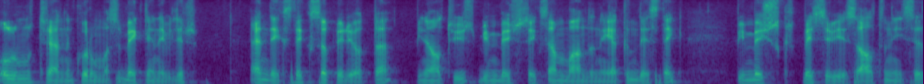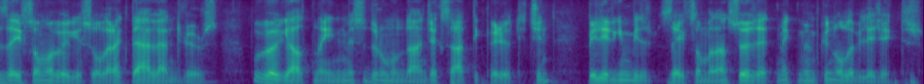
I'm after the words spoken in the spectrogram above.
olumlu trendin korunması beklenebilir. Endekste kısa periyotta 1600-1580 bandına yakın destek, 1545 seviyesi altını ise zayıflama bölgesi olarak değerlendiriyoruz. Bu bölge altına inmesi durumunda ancak saatlik periyot için belirgin bir zayıflamadan söz etmek mümkün olabilecektir.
